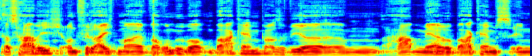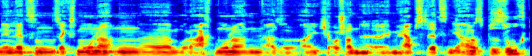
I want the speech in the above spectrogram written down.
Das habe ich und vielleicht mal, warum überhaupt ein Barcamp? Also wir ähm, haben mehrere Barcamps in den letzten sechs Monaten ähm, oder acht Monaten, also eigentlich auch schon äh, im Herbst letzten Jahres besucht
